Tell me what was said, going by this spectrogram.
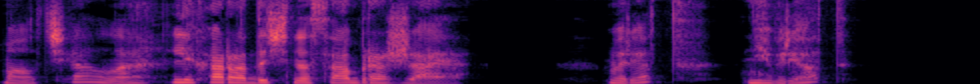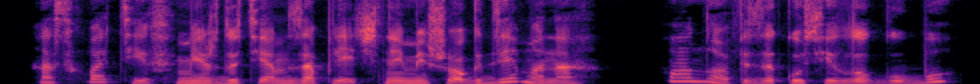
Молчала, лихорадочно соображая, Врет? Не врет? А схватив между тем заплечный мешок демона, вновь закусила губу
